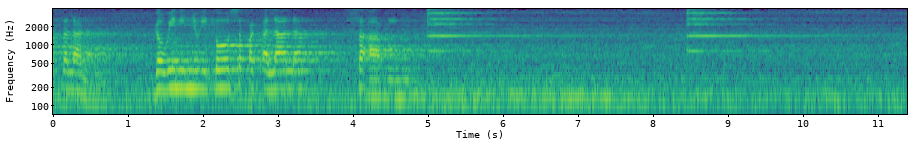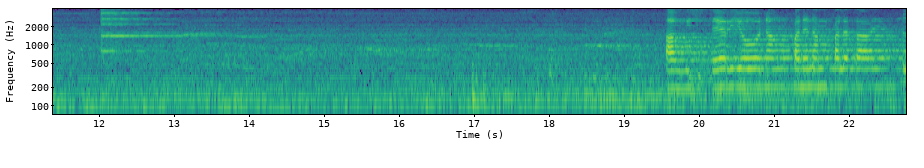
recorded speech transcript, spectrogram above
kasalanan. Gawin ninyo ito sa pag-alala sa akin. Ang misteryo ng pananampalataya.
